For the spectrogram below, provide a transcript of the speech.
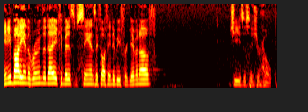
Anybody in the room today committed some sins they like they need to be forgiven of? Jesus is your hope.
